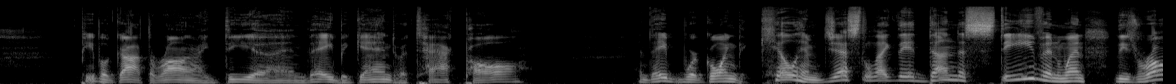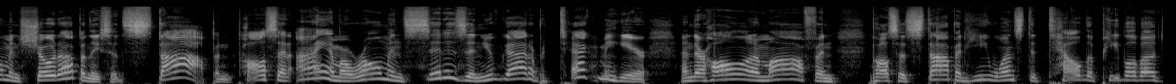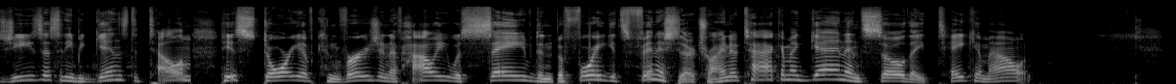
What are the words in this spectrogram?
people got the wrong idea and they began to attack Paul. And they were going to kill him just like they had done to Stephen when these Romans showed up and they said, Stop. And Paul said, I am a Roman citizen. You've got to protect me here. And they're hauling him off. And Paul says, Stop. And he wants to tell the people about Jesus. And he begins to tell them his story of conversion, of how he was saved. And before he gets finished, they're trying to attack him again. And so they take him out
